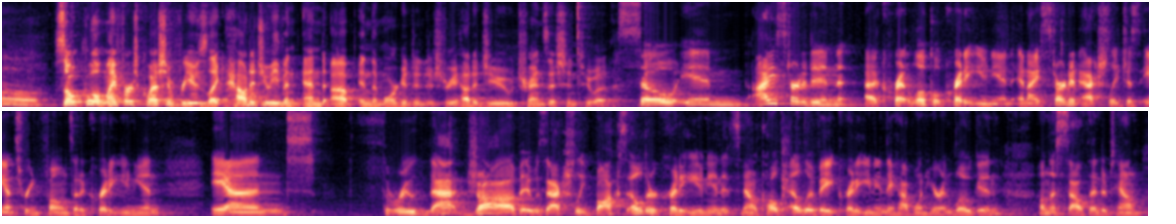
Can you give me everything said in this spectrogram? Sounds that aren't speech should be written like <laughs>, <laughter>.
Oh. So cool. My first question for you is like, how did you even end up in the mortgage industry? How did you transition to it? So in I started in a cre- local credit union, and I started actually just answering phones at a credit union, and through that job, it was actually Box Elder Credit Union. It's now called Elevate Credit Union. They have one here in Logan on the south end of town.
